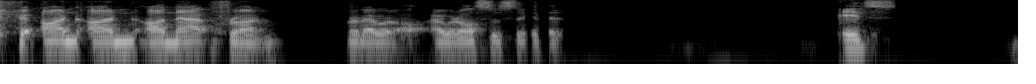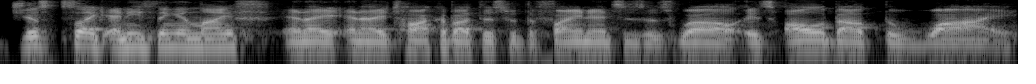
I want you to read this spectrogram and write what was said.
on on on that front. But I would I would also say that it's just like anything in life and i and i talk about this with the finances as well it's all about the why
